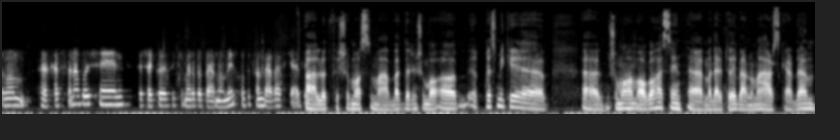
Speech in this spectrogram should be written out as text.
شما خسته نباشین. تشکر از اینکه مرا به برنامه خوبتان دعوت کردید لطف شماست. محبت دارین شما. قسمی که شما هم آگاه هستین. من در ابتدای برنامه عرض کردم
